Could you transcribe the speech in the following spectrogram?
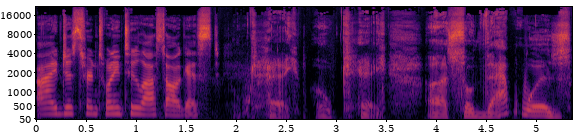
I just turned 22 last August. Okay. Okay. Uh, so that was,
